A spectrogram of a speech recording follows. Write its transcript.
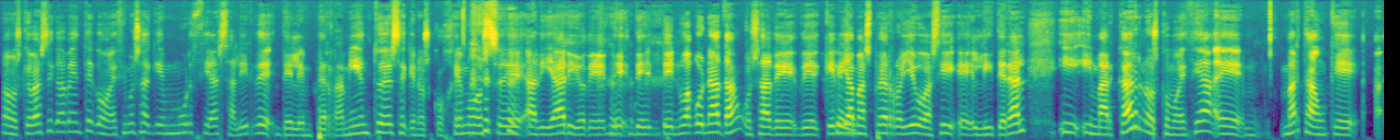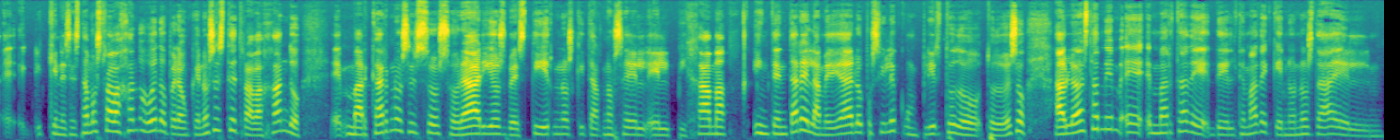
Vamos, que básicamente, como decimos aquí en Murcia, salir del emperramiento ese que nos cogemos eh, a diario de, no hago nada, o sea, de, qué día más perro llevo, así, eh, literal, y, marcarnos, como decía eh, Marta, aunque quienes estamos trabajando, bueno, pero aunque no se esté trabajando, marcarnos esos horarios, vestirnos, quitarnos el, pijama, intentar en la medida de lo posible cumplir todo, todo eso. Hablabas también, Marta, del tema de que no nos da el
